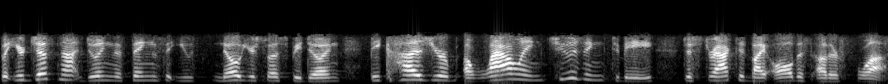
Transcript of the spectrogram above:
But you're just not doing the things that you know you're supposed to be doing because you're allowing, choosing to be distracted by all this other fluff.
